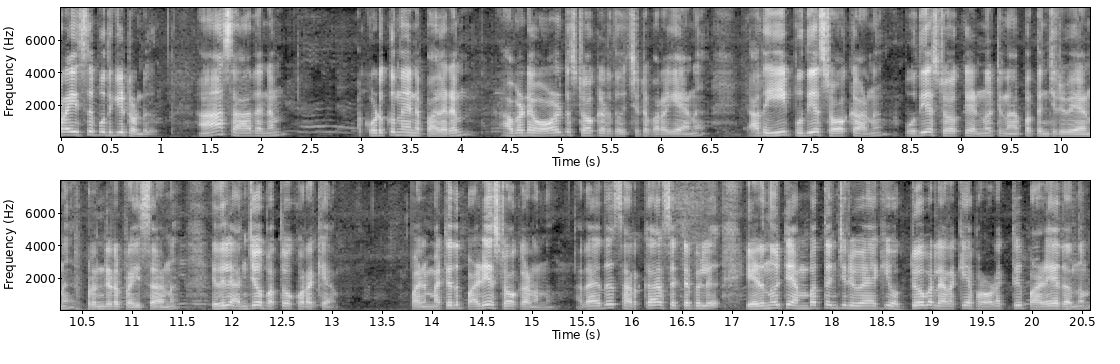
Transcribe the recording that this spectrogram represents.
പ്രൈസ് പുതുക്കിയിട്ടുണ്ട്. ആ സാധനം കൊടുക്കുന്നതിന് പകരം അവരുടെ ഓൾഡ് സ്റ്റോക്ക് എടുത്ത് വെച്ചിട്ട് പറയുകയാണ് അത് ഈ പുതിയ സ്റ്റോക്കാണ് പുതിയ സ്റ്റോക്ക് എണ്ണൂറ്റി നാൽപ്പത്തഞ്ച് രൂപയാണ് പ്രിന്റഡ് പ്രൈസാണ് ഇതിൽ അഞ്ചോ പത്തോ കുറയ്ക്കാം. മറ്റേത് പഴയ സ്റ്റോക്കാണെന്ന് അതായത് സർക്കാർ സെറ്റപ്പിൽ എഴുന്നൂറ്റി അമ്പത്തഞ്ച് രൂപയ്ക്ക് ഒക്ടോബറിൽ ഇറക്കിയ പ്രോഡക്റ്റ് പഴയതെന്നും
